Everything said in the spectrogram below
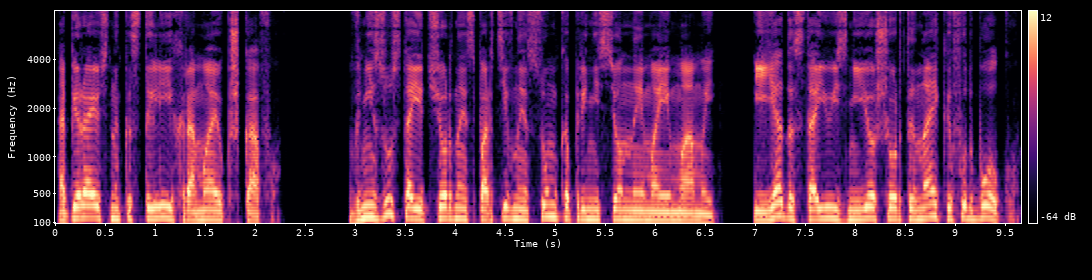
опираюсь на костыли и хромаю к шкафу. Внизу стоит черная спортивная сумка, принесенная моей мамой, и я достаю из нее шорты Nike и футболку.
